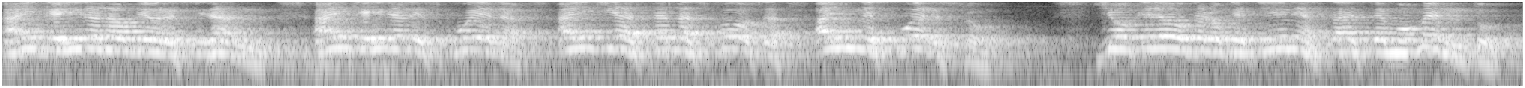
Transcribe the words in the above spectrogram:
Hay que ir a la universidad. Hay que ir a la escuela. Hay que hacer las cosas. Hay un esfuerzo. Yo creo que lo que tiene hasta este momento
